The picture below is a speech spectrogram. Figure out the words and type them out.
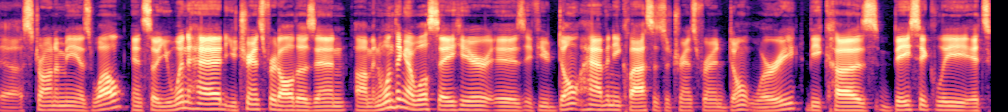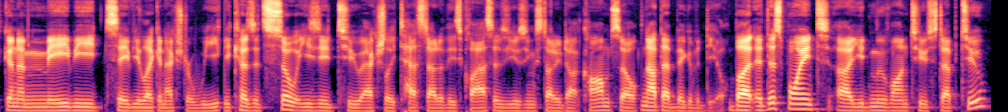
uh, astronomy as well. And so you went ahead, you transferred all those in. Um, and one thing I will say here is if you don't have any classes to transfer in, don't worry because basically it's gonna maybe save you like an extra week because it's so easy to actually test out of these classes using study.com. So not that big of a deal. But at this point, uh, you'd move on to step two,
